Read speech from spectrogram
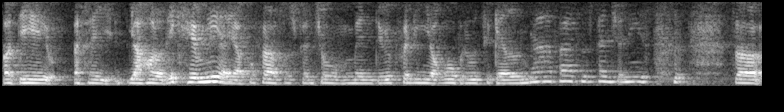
og det er jo, altså, jeg holder det ikke hemmeligt, at jeg er på førtidspension, men det er jo ikke fordi, jeg råber det ud til gaden, jeg er førtidspensionist. Så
